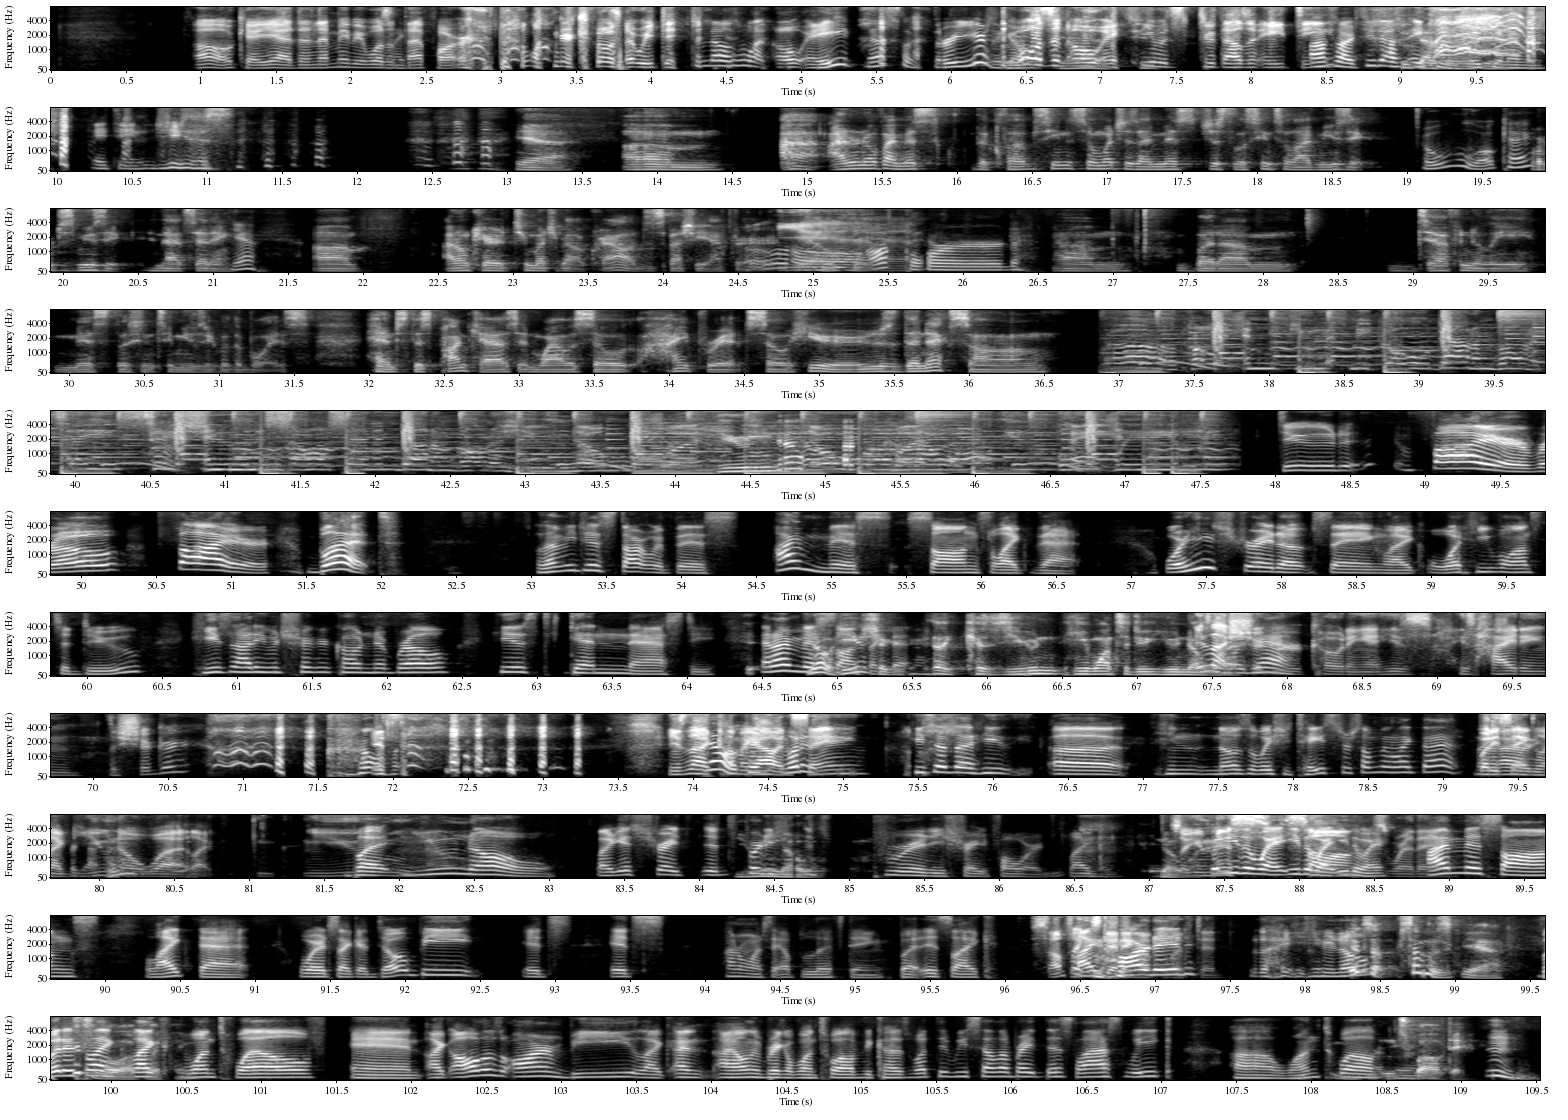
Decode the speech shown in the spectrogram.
oh, okay, yeah. Then that maybe it wasn't Like- that far that long ago that we did. And that was what 08? That's like three years ago. It wasn't Yeah, 08. two- It was 2018. I'm sorry, 2018. 18, 2018. I mean, 18. Jesus. yeah. Um, I, I don't know if I miss the club scene so much as I miss just listening to live music Oh, okay. or just music in that setting. Yeah. Um, I don't care too much about crowds, especially after. Oh, Yeah. awkward. Um, but um, definitely miss listening to music with the boys. Hence this podcast, and why I was so hyped for it. So here's the next song. And if you let me go down, I'm gonna taste it. And when it's all said and done, I'm gonna, you know what? You know, know what I want you with. Dude, fire, bro. Fire. But let me just start with this. I miss songs like that where he's straight up saying like what he wants to do. He's not even sugarcoating it, bro. He is getting nasty. And I miss no, songs he's like sugar, that. like because you he wants to do you know He's not what. Yeah. sugar coating it. He's he's hiding the sugar. It's he's not No, coming 'cause out and what if- saying, he said that he uh he knows the way she tastes or something like that. but he's I saying like forgot. you know what, like you. but you know, like it's straight. It's You pretty. know. It's pretty straightforward. Like, Mhm. You know So you what. but miss either way, either way, either way, songs where they- I miss songs like that where it's like a dope beat. It's it's I don't want to say uplifting, but it's like something's getting lighthearted. like you know, It's a, someone's yeah. but it's, it's like like 112 and like all those R&B. Like, and I only bring up 112 because what did we celebrate this last week? Uh, 112. day. 112 day. Mm.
